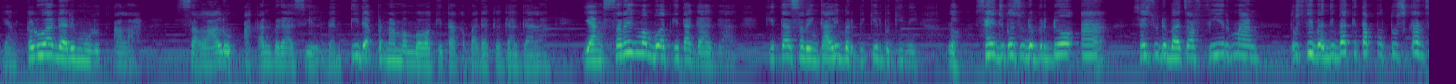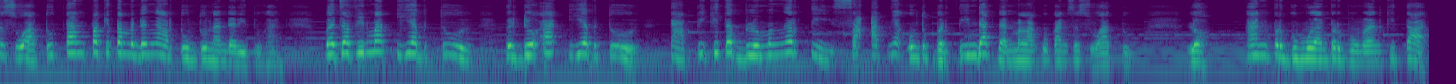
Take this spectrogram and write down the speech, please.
yang keluar dari mulut Allah selalu akan berhasil dan tidak pernah membawa kita kepada kegagalan. Yang sering membuat kita gagal, kita sering kali berpikir begini, loh saya juga sudah berdoa, saya sudah baca firman. Terus tiba-tiba kita putuskan sesuatu tanpa kita mendengar tuntunan dari Tuhan. Baca firman, iya betul. Berdoa, iya betul. Tapi kita belum mengerti saatnya untuk bertindak dan melakukan sesuatu. Loh, kan pergumulan-pergumulan kita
